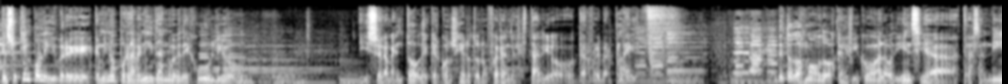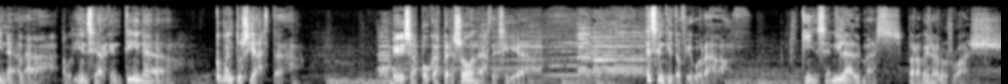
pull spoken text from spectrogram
En su tiempo libre caminó por la avenida 9 de Julio y se lamentó de que el concierto no fuera en el estadio de River Plate. De todos modos, calificó a la audiencia trasandina, a la audiencia argentina, como entusiasta. Esas pocas personas, decía, en sentido figurado. 15.000 almas para ver a los Rush.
